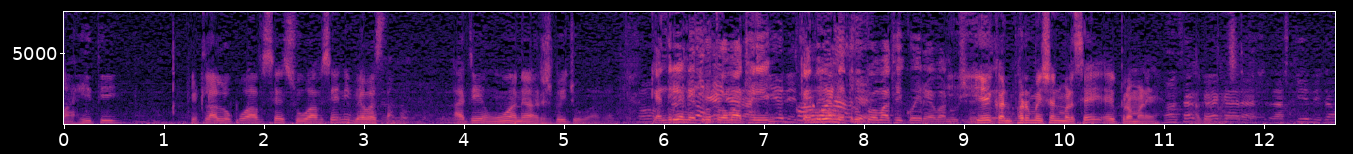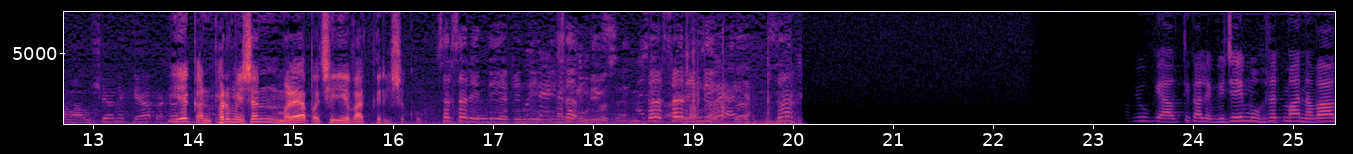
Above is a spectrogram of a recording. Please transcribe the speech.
માહિતી કેટલા લોકો આવશે શું આવશે એની વ્યવસ્થામાં આજે હું અને હર્ષભાઈ જોવા આવ્યા. કેન્દ્રીય નેતૃત્વમાંથી કેન્દ્રીય નેતૃત્વમાંથી કોઈ રહેવાનું છે? એ કન્ફર્મેશન મળશે એ પ્રમાણે એ કન્ફર્મેશન મળ્યા પછી એ વાત કરી શકું. Sir sir sir sir sir જણાવ્યું આવતીકાલે વિજય મુહૂર્તમાં નવા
